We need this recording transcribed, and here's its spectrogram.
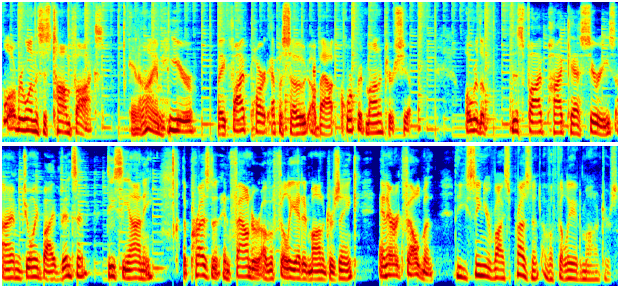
Hello, everyone. This is Tom Fox, and I am here a five part episode about corporate monitorship. Over the this five podcast series, I am joined by Vincent DiCianni, the president and founder of Affiliated Monitors Inc., and Eric Feldman, the Senior Vice President of Affiliated Monitors.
